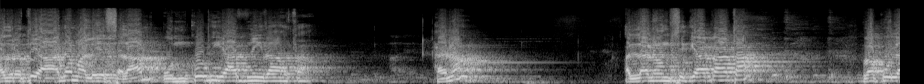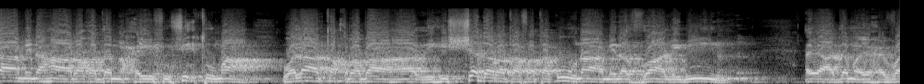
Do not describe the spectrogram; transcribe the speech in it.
حضرت آدم علیہ السلام، ان کو بھی یاد نہیں رہا تھا۔ ہے نا؟ اللہ نے ان سے کیا کہا تھا؟ وَقُلَا مِنَهَا رَغَدًا حَيْثُ شِئْتُمَا وَلَا تَقْرَبَا هَذِهِ الشَّجَرَةَ فَتَكُونَا مِنَ الظَّالِمِينَ۔ اے آدم، اے حیوہ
